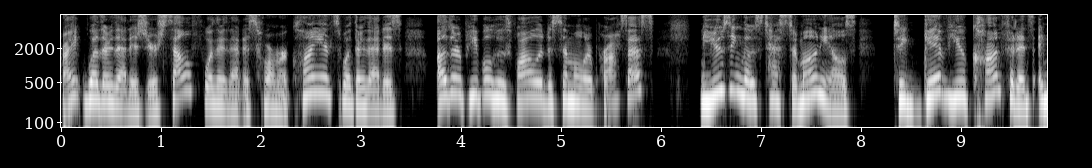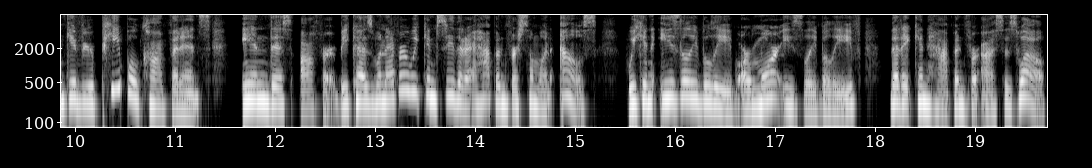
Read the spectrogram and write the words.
right? Whether that is yourself, whether that is former clients, whether that is other people who've followed a similar process, using those testimonials to give you confidence and give your people confidence in this offer. Because whenever we can see that it happened for someone else, we can easily believe or more easily believe that it can happen for us as well.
